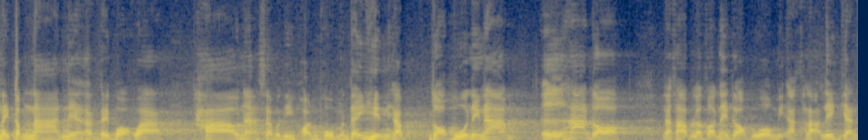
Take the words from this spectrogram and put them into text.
ในตำนานเนี่ยครับได้บอกว่าเท้านะสัปดีพรพรหมมันได้เห็นครับ ดอกบัวในน้ำเออห้าดอกนะครับ แล้วก็ในดอกบัวมีอักขระเลขยัน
